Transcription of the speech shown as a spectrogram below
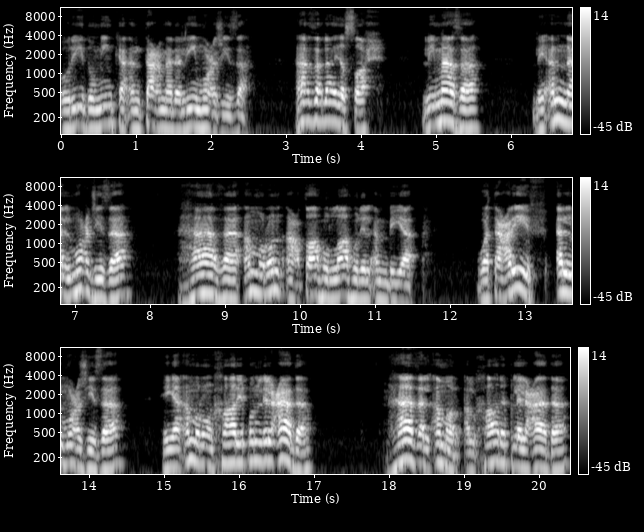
أريد منك أن تعمل لي معجزة. هذا لا يصح. لماذا؟ لأن المعجزة هذا أمر أعطاه الله للأنبياء وتعريف المعجزة هي أمر خارق للعادة. هذا الأمر الخارق للعادة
